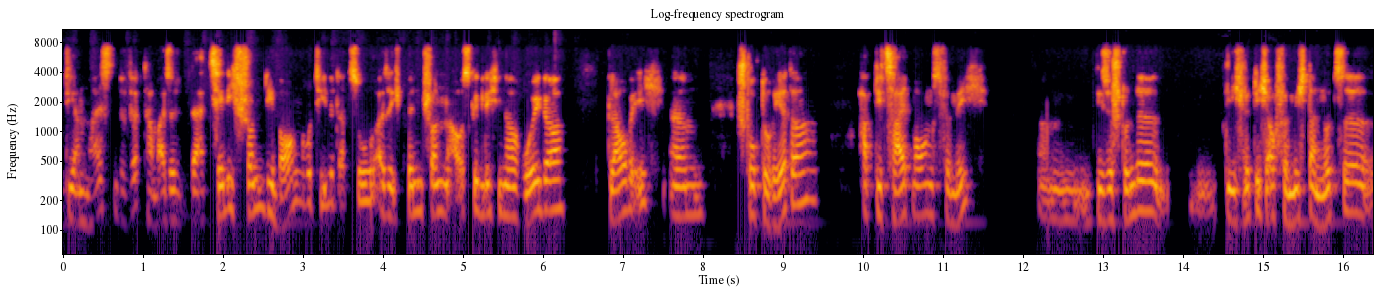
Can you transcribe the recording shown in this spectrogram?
die am meisten bewirkt haben. Also da zähle ich schon die Morgenroutine dazu. Also ich bin schon ausgeglichener, ruhiger, glaube ich, ähm, strukturierter, habe die Zeit morgens für mich. Ähm, diese Stunde, die ich wirklich auch für mich dann nutze,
